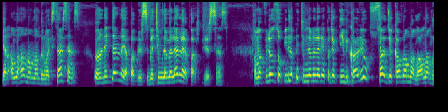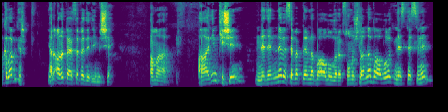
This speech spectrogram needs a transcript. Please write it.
Yani Allah'ı anlamlandırmak isterseniz örneklerle yapabilirsiniz, betimlemelerle yapabilirsiniz. Ama filozof illa betimlemeler yapacak diye bir kaydı yok. Sadece kavramlarla anlamlı kılabilir. Yani arı felsefe dediğimiz şey. Ama alim kişi nedenine ve sebeplerine bağlı olarak, sonuçlarına bağlı olarak nesnesini,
